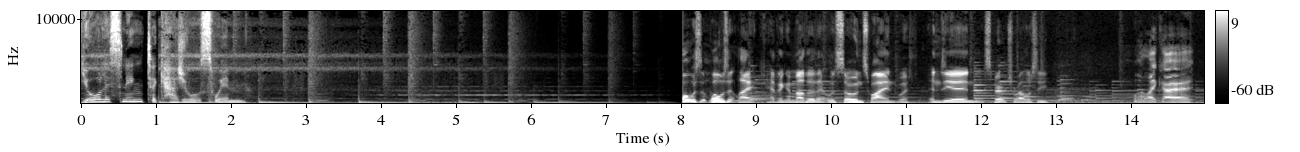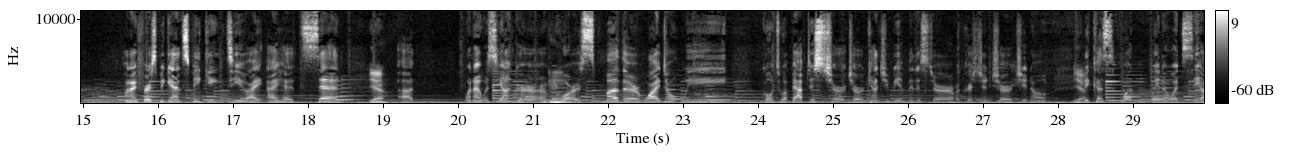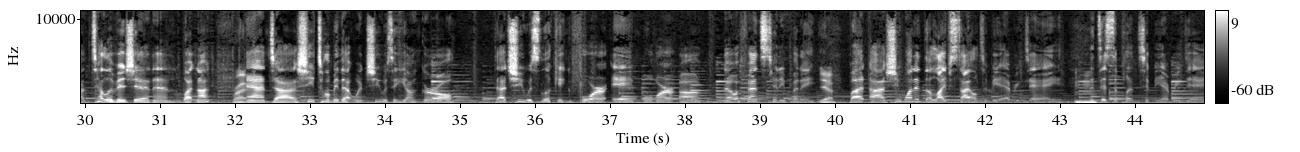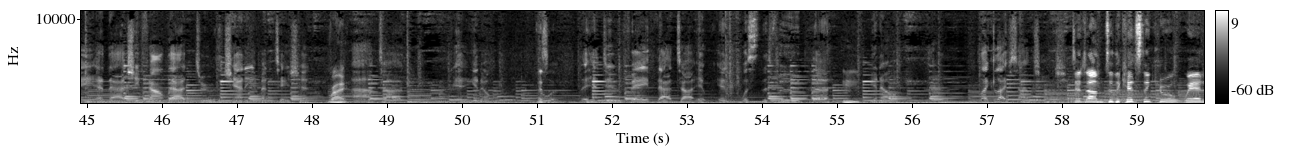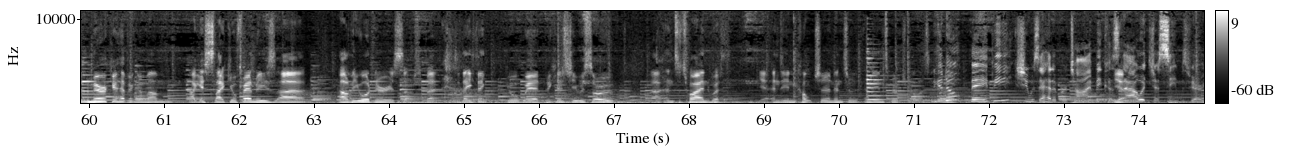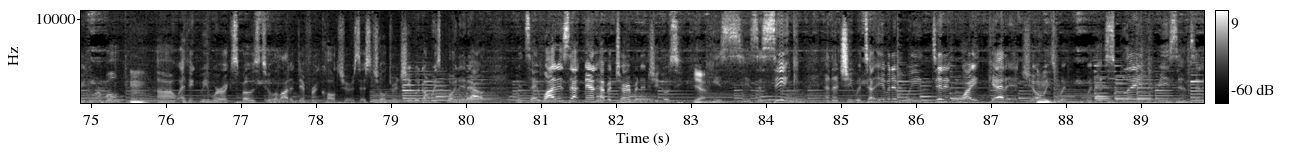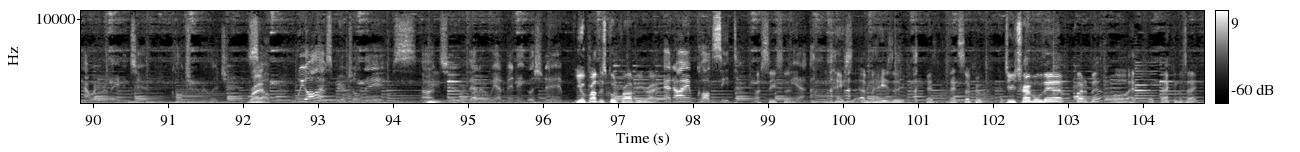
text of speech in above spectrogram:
You're listening to Casual Swim. What was it? What was it like having a mother that was so entwined with Indian spirituality? Well, like uh, when I first began speaking to you, I, I had said Yeah. uh, when I was younger, of Mm. course, Mother, why don't we go to a Baptist church or can't you be a minister of a Christian church? You know, Yeah. because what you know, I'd see on television and whatnot. Right. And uh, she told me that when she was a young girl, that she was looking for a more, uh, no offense to anybody, yeah. but uh, she wanted the lifestyle to be every day, Mhm. the discipline to be every day, and that she found that through the chanting and meditation Right. and uh, you know the Hindu faith that uh, it, it was the food, the Mm. you know, like lifestyle change. Did um did the kids think you were weird in America having a mum? I guess like your family's uh, out of the ordinary as such, but did they think you were weird because she was so uh, intertwined with Indian culture and inter- Indian spirituality? You or- know, maybe she was ahead of her time because Yeah. now it just seems very normal. Mm. Uh, I think we were exposed to a lot of different cultures as children. She would always point it out. We'd say, "Why does that man have a turban?" And she goes, Yeah. he's he's a Sikh." And then she would tell, even if we didn't quite get it, she Mm. always would, would explain the reasons and how it related to culture and religion. Right. So we all have spiritual names uh, Mm. too. That are, we have an English name, Your brother's called Ravi, right? and I am called Sita. I see, sir. Yeah. Amazing, amazing. That, that's so cool. Do you travel there quite a bit, or ha- back in the day?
